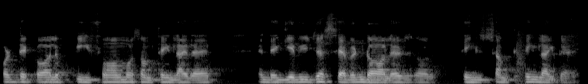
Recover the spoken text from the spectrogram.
what they call a P form or something like that, and they give you just seven dollars or things something like that.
